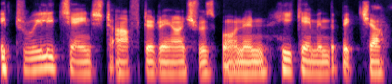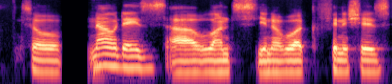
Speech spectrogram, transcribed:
it really changed after Rayansh was born and he came in the picture. So nowadays uh, once you know work finishes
